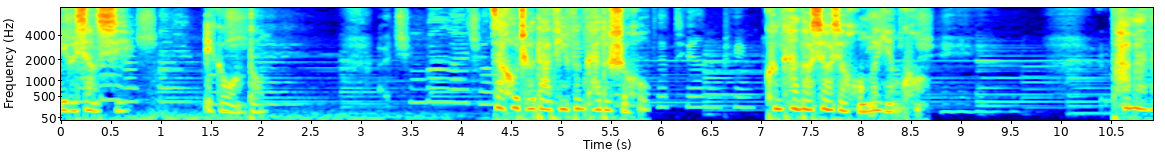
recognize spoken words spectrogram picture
一个向西，一个往东。在候车大厅分开的时候，坤看到笑笑红了眼眶。他们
